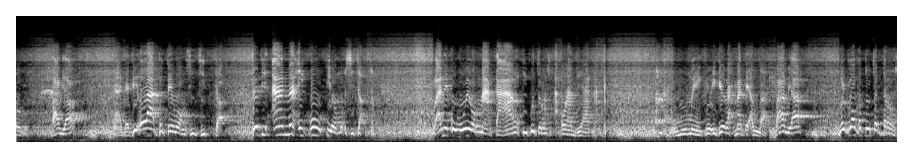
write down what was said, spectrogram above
loro paham ya nah jadi labete wong siji tok jadi anak iku ya mung siji tok Lane umume wong nakal iku terus ora duwe anak. Umume iku iki Allah. Paham ya? Mergo ketutup terus.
